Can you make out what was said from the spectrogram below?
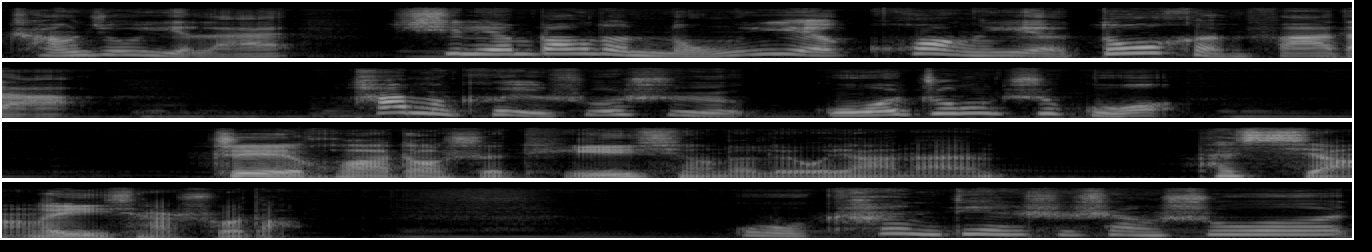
长久以来，西联邦的农业、矿业都很发达，他们可以说是国中之国。这话倒是提醒了刘亚楠，他想了一下，说道：“我看电视上说，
